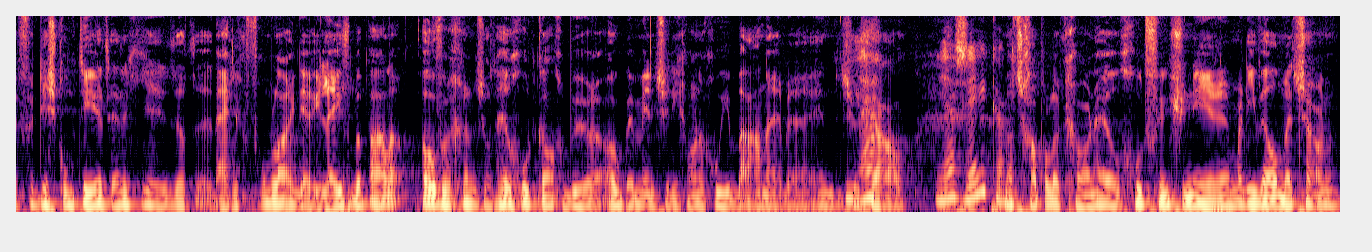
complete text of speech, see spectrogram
verdisconteerd, hè, dat je dat eh, eigenlijk voor een belangrijk deel je leven bepalen. Overigens, wat heel goed kan gebeuren, ook bij mensen die gewoon een goede baan hebben en sociaal Ja, zeker. maatschappelijk gewoon heel goed functioneren, maar die wel met zo'n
